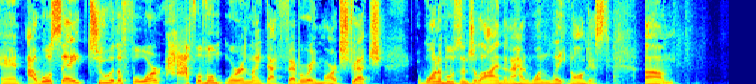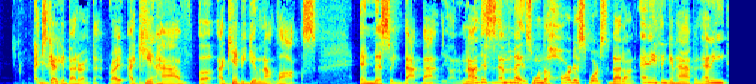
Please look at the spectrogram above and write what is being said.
And I will say, two of the four, half of them were in like that February March stretch. One of them was in July, and then I had one late in August. Um, I just got to get better at that, right? I can't have, uh, I can't be giving out locks and missing that badly on them. Now this is MMA. It's one of the hardest sports to bet on. Anything can happen. Any,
